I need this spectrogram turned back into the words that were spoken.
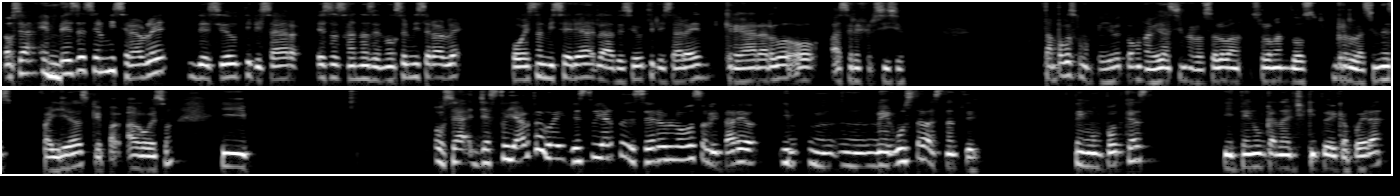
O sea, en vez de ser miserable, decido utilizar esas ganas de no ser miserable o esa miseria la decido utilizar en crear algo o hacer ejercicio tampoco es como que lleve toda una vida haciéndolo, solo van, solo van dos relaciones fallidas que hago eso. Y, o sea, ya estoy harto, güey, ya estoy harto de ser un lobo solitario y me gusta bastante. Tengo un podcast y tengo un canal chiquito de capoeira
